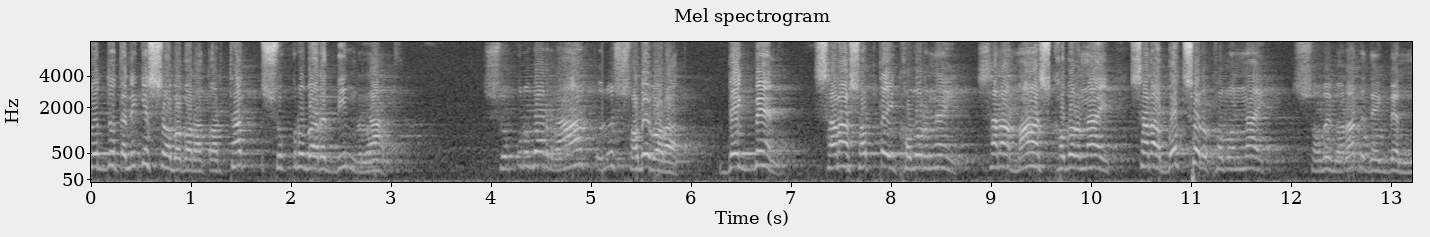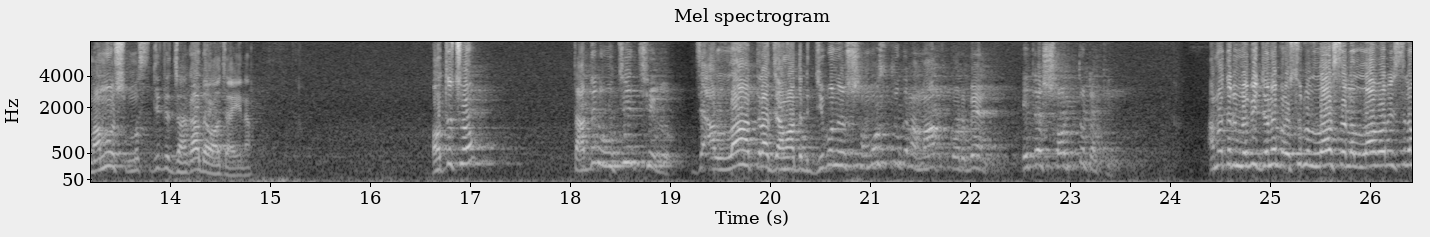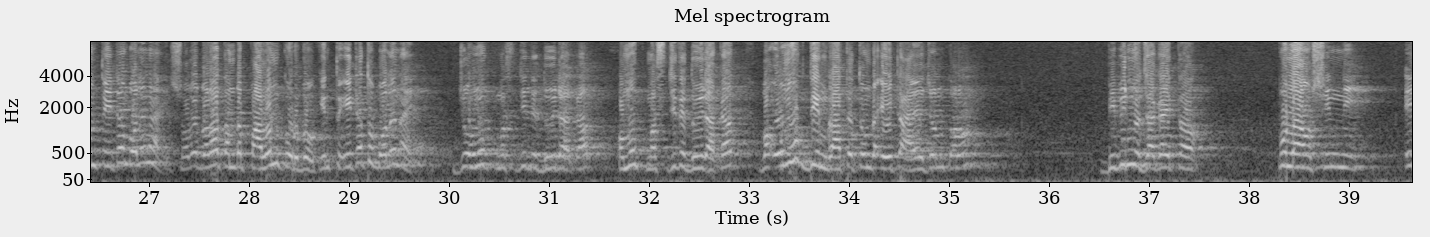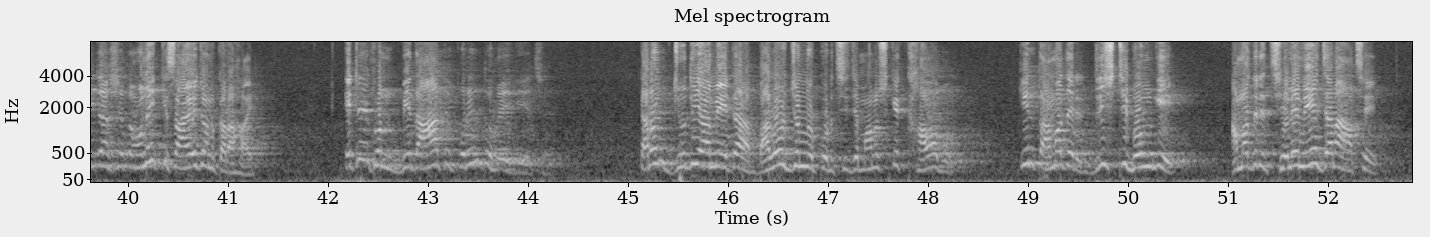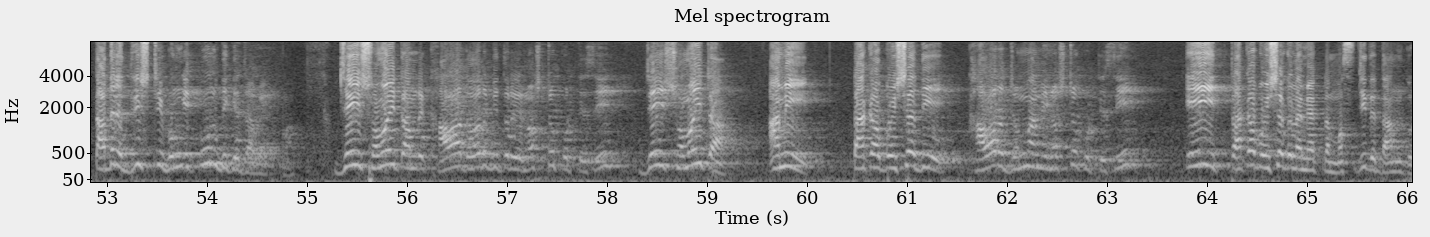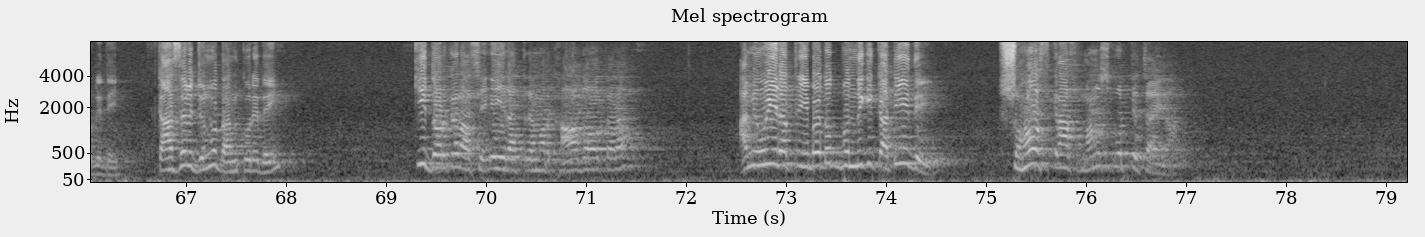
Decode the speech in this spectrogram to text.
চোদ্দ তারিখে সবে বরাত, অর্থাৎ শুক্রবারের দিন রাত। শুক্রবার রাত হলো সবে বরাত। দেখবেন, সারা সপ্তাহে খবর নাই, সারা মাস খবর নাই, সারা বছর খবর নাই। সবে বরাতে দেখবেন মানুষ মসজিদে জাগা দেওয়া যায় না। অথচ তাদের উচিত ছিল যে আল্লাহ তারা আমাদের জীবনের সমস্ত মাফ করবেন। এটা শর্তটা কি? আমাদের নবী জনাব রসুল্লাহ সাল্লাহ ইসলাম তো এটা বলে নাই, সবে বরাত আমরা পালন করব, কিন্তু এটা তো বলে নাই যে অমুক মসজিদে দুই রাকাত, অমুক মসজিদে দুই রাকাত, বা অমুক দিন রাতে তোমরা এটা আয়োজন করো। বিভিন্ন জায়গায় তো পোলাও, সিন্নি, এটা সেটা অনেক কিছু আয়োজন করা হয়। এটা এখন বেদাতে পরিণত হয়ে গিয়েছে। কারণ যদি আমি এটা ভালোর জন্য করছি যে মানুষকে খাওয়াবো, কিন্তু আমাদের দৃষ্টিভঙ্গি, আমাদের ছেলে মেয়ে যারা আছে তাদের দৃষ্টিভঙ্গি কোন দিকে যাবে? যেই সময়টা আমরা খাওয়া দাওয়ার ভিতরে নষ্ট করতেছি, যেই সময়টা আমি টাকা পয়সা দিয়ে খাওয়ার জন্য আমি নষ্ট করতেছি, এই টাকা পয়সাগুলো আমি একটা মসজিদে দান করে দেই, কাজের জন্য দান করে দেই। কি দরকার আছে এই রাত্রে আমার খাওয়া দাওয়া করা? আমি ওই রাত্রে ইবাদত বন্দিকে কাটিয়ে দেই। সহজ কাজ মানুষ করতে চায় না।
